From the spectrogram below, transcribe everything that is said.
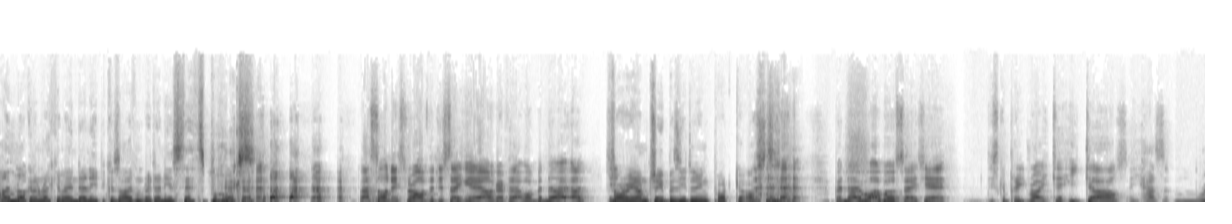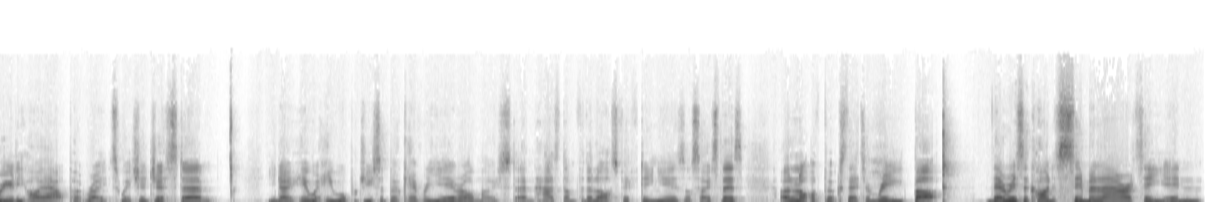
I'm not going to recommend any because I haven't read any of Seth's books. That's honest, rather than just saying yeah, I'll go for that one. But no, I, Sorry, I'm too busy doing podcasts. But no, what I will say is, yeah, it's completely right. He does. He has really high output rates, which are just, um, you know, he he will produce a book every year almost, and has done for the last fifteen years or so. So there's a lot of books there to read, but there is a kind of similarity in.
